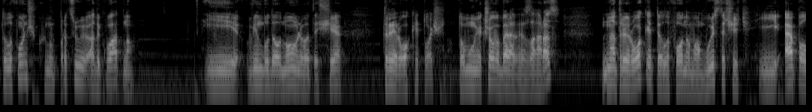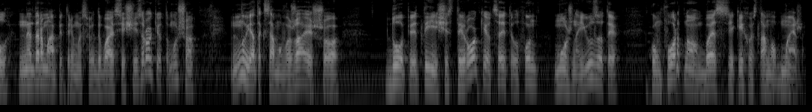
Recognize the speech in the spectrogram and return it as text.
телефончик ну, працює адекватно, і він буде оновлювати ще 3 роки точно. Тому, якщо ви берете зараз, на 3 роки телефону вам вистачить, і Apple не дарма підтримує свої девайси 6 років, тому що ну, я так само вважаю, що до 5-6 років цей телефон можна юзати комфортно, без якихось там обмежень.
